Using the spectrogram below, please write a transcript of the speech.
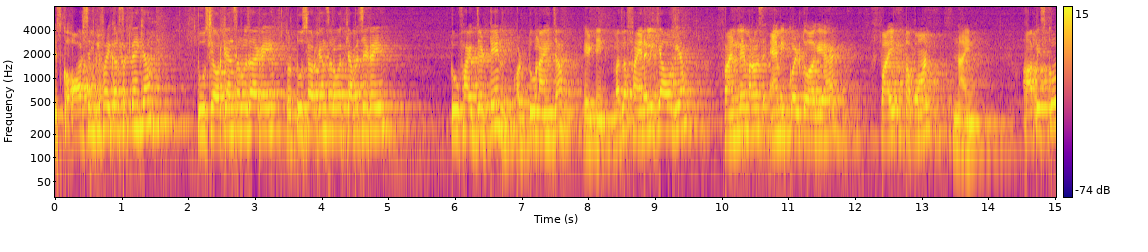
इसको और सिंप्लीफाई कर सकते हैं क्या? टू से और कैंसिल हो जाएगा ये। तो टू से और कैंसिल होगा क्या बचेगा ये? टू फाइव जा टेन और टू नाइन जा एटीन मतलब फाइनली क्या हो गया? फाइनली हमारे पास एम इक्वल टू आ गया है फाइव अपॉन नाइन आप इसको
